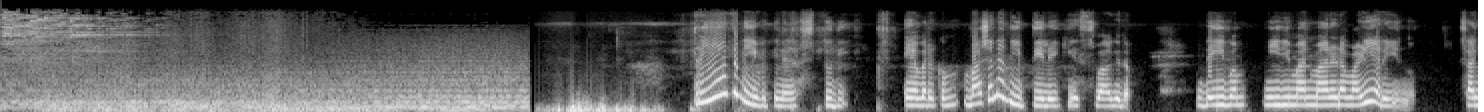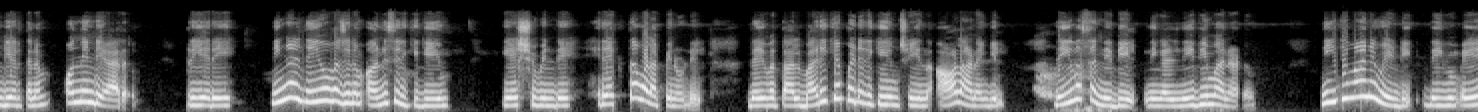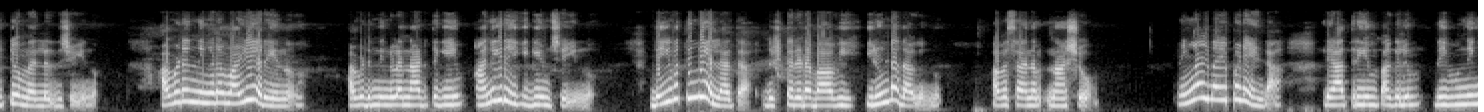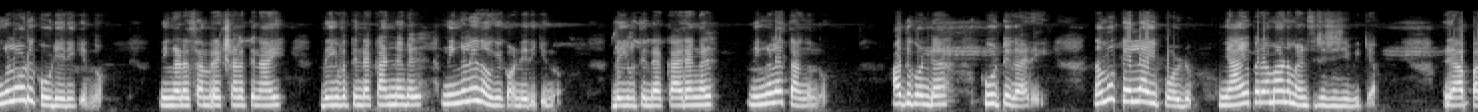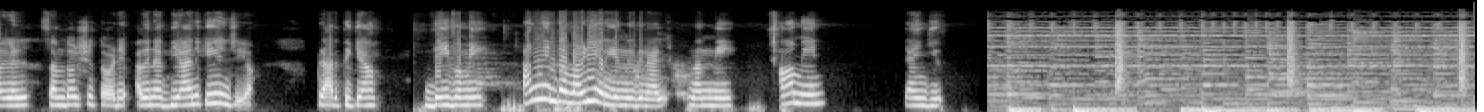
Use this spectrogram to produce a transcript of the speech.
ത്രിയേക ദൈവത്തിന് സ്തുതി. ഏവർക്കും വചനദീപ്തിയിലേക്ക് സ്വാഗതം. ദൈവം നീതിമാന്മാരുടെ വഴി അറിയുന്നു. സങ്കീർത്തനം ഒന്നിന്റെ ആറ്. പ്രിയരെ നിങ്ങൾ ദൈവവചനം അനുസരിക്കുകയും യേശുവിന്റെ രക്തവളപ്പിനുള്ളിൽ ദൈവത്താൽ ഭരിക്കപ്പെട്ടിരിക്കുകയും ചെയ്യുന്ന ആളാണെങ്കിൽ ദൈവസന്നിധിയിൽ നിങ്ങൾ നീതിമാനാണ്. നീതിമാനു വേണ്ടി ദൈവം ഏറ്റവും നല്ലത് ചെയ്യുന്നു. അവിടെ നിങ്ങളുടെ വഴി അറിയുന്നു. അവിടെ നിങ്ങളെ നടത്തുകയും അനുഗ്രഹിക്കുകയും ചെയ്യുന്നു. ദൈവത്തിന്റെ അല്ലാത്ത ദുഷ്ടരുടെ ഭാവി ഇരുണ്ടതാകുന്നു. അവസാനം നാശവും. നിങ്ങൾ ഭയപ്പെടേണ്ട. രാത്രിയും പകലും ദൈവം നിങ്ങളോട് കൂടിയിരിക്കുന്നു. നിങ്ങളുടെ സംരക്ഷണത്തിനായി ദൈവത്തിന്റെ കണ്ണുകൾ നിങ്ങളെ നോക്കിക്കൊണ്ടിരിക്കുന്നു. ദൈവത്തിന്റെ കരങ്ങൾ നിങ്ങളെ താങ്ങുന്നു. അതുകൊണ്ട് കൂട്ടുകാരെ നമുക്കെല്ലാം ഇപ്പോഴും ന്യായപ്രമാണം അനുസരിച്ച് ജീവിക്കാം രാപ്പകൽ സന്തോഷത്തോടെ അതിനെ ധ്യാനിക്കുകയും ചെയ്യാം. പ്രാർത്ഥിക്കാം. ദൈവമേ അങ്ങന്റെ വഴി അറിയുന്നതിനാൽ നന്ദി. ആമീൻ. Thank you.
